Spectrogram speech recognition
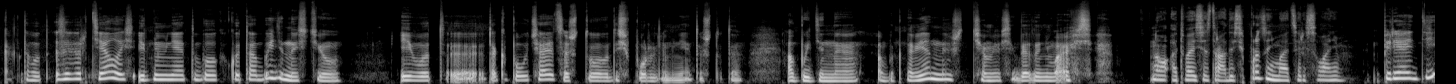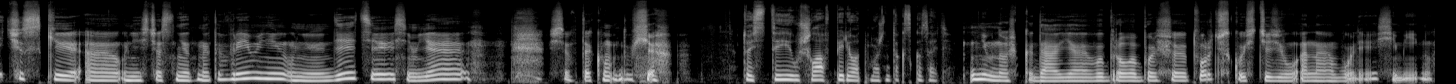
как-то вот завертелось, и для меня это было какой-то обыденностью. И вот э, так и получается, что до сих пор для меня это что-то обыденное, обыкновенное, чем я всегда занимаюсь. Ну, а твоя сестра до сих пор занимается рисованием? Периодически э, у нее сейчас нет на это времени, у нее дети, семья, все в таком духе. То есть ты ушла вперед, можно так сказать? Немножко, да. Я выбрала больше творческую стезю, она более семейную.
